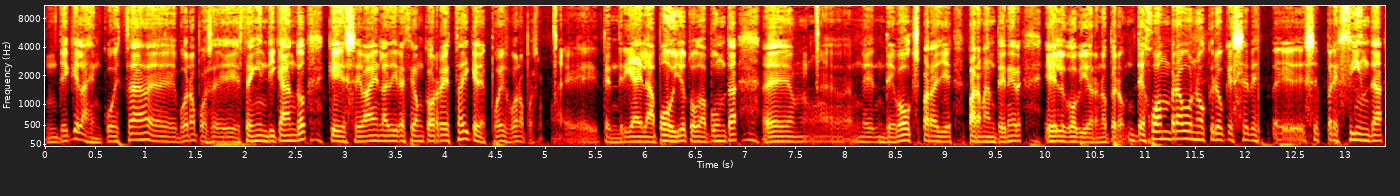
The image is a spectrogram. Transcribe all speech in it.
de que las encuestas, eh, bueno, pues eh, estén indicando que se va en la dirección correcta y que después, bueno, pues eh, tendría el apoyo, todo apunta, eh, de, de Vox para, para mantener el gobierno. Pero de Juan Bravo no creo que se, des- eh, se prescinda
